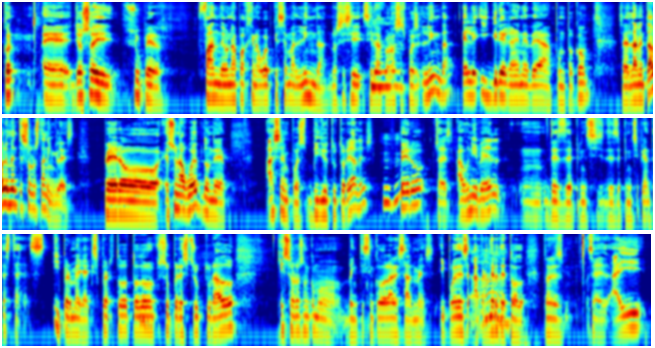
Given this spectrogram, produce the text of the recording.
Con, eh, yo soy súper fan de una página web que se llama Linda. No sé si, si la conoces. Pues Linda, L-Y-N-D-A.com o sea, lamentablemente solo está en inglés, pero es una web donde hacen pues videotutoriales, pero ¿sabes? a un nivel mm, desde, desde principiante hasta hiper mega experto, todo súper estructurado. Y solo son como 25 dólares al mes. Y puedes aprender de ah. todo. Entonces, o sea, ahí,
